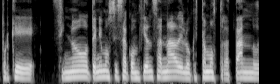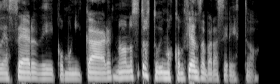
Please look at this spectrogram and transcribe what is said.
Porque si no tenemos esa confianza, nada de lo que estamos tratando de hacer, de comunicar, ¿no? Nosotros tuvimos confianza para hacer esto.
